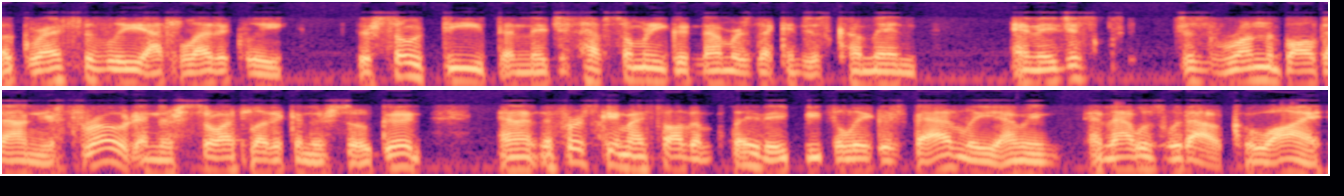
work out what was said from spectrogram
aggressively, athletically. They're so deep, and they just have so many good numbers that can just come in, and they just just run the ball down your throat, and they're so athletic and they're so good. And the first game I saw them play, they beat the Lakers badly. I mean, and that was without Kawhi,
